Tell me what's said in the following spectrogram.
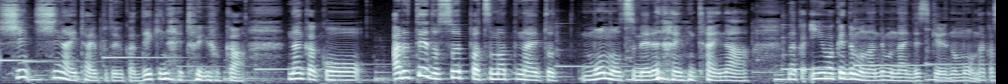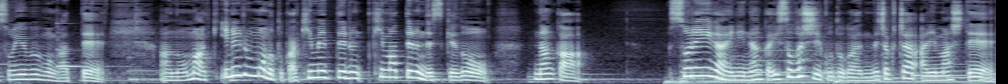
ししないタイプというかできないというか なんかこうある程度スーパー詰まってないと物を詰めれないみたいななんか言い訳でも何でもないんですけれどもなんかそういう部分があってあのまあ入れるものとか決めてる決まってるんですけどなんかそれ以外になんか忙しいことがめちゃくちゃありまして、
